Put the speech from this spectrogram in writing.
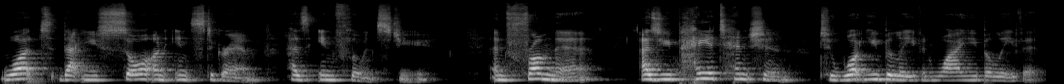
What that you saw on Instagram has influenced you? And from there, as you pay attention to what you believe and why you believe it.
